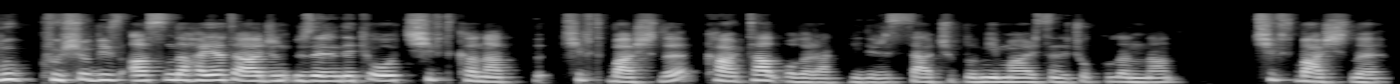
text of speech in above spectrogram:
Bu kuşu biz aslında hayat ağacının üzerindeki o çift kanatlı, çift başlı kartal olarak biliriz. Selçuklu mimarisinde çok kullanılan çift başlı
